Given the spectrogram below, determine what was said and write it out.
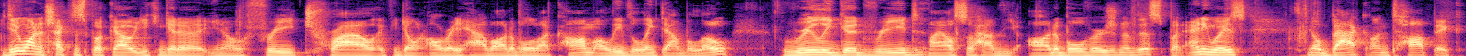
if you did want to check this book out, you can get a you know free trial if you don't already have audible.com. I'll leave the link down below. Really good read. I also have the audible version of this. But anyways, you know, back on topic,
